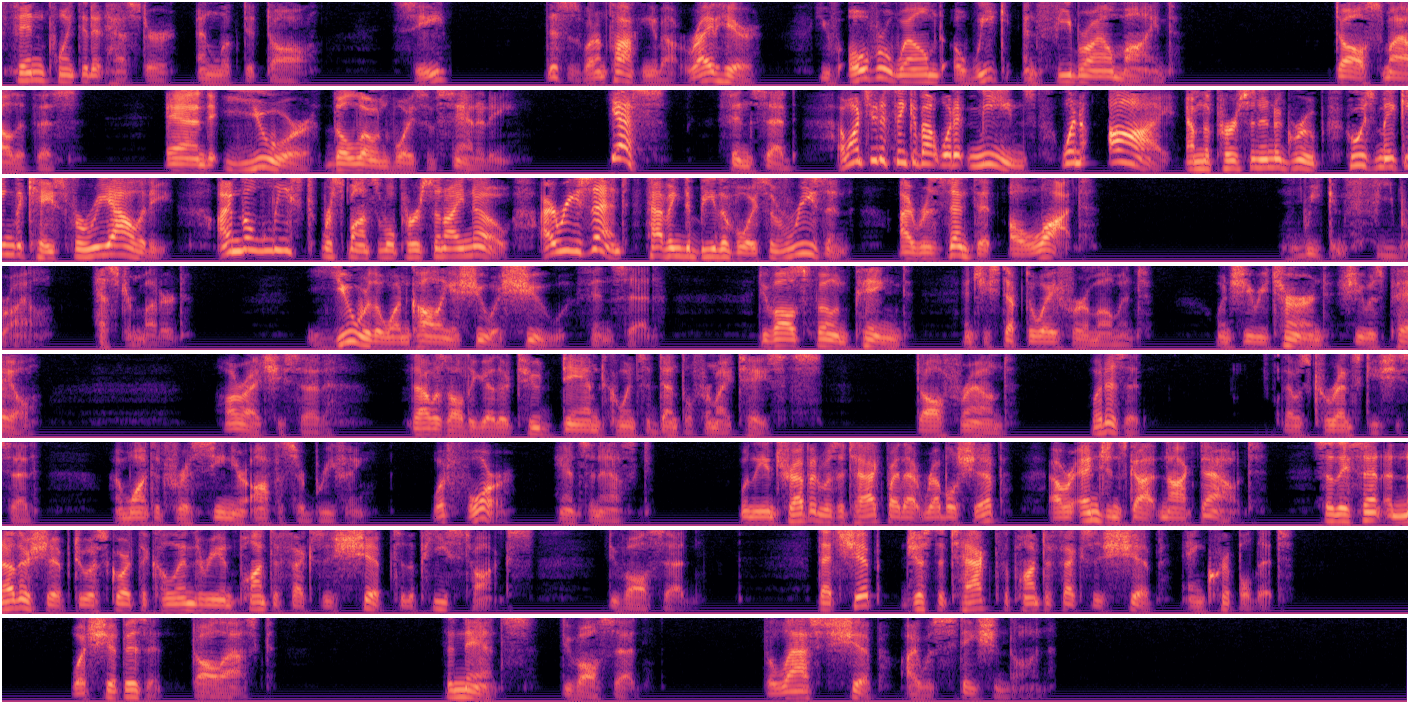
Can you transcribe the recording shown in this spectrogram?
Finn pointed at Hester and looked at Dahl. See? This is what I'm talking about, right here. You've overwhelmed a weak and febrile mind. Dahl smiled at this. And you're the lone voice of sanity. Yes, Finn said. I want you to think about what it means when I am the person in a group who is making the case for reality. I'm the least responsible person I know. I resent having to be the voice of reason. I resent it a lot. Weak and febrile, Hester muttered. You were the one calling a shoe a shoe, Finn said. Duval's phone pinged, and she stepped away for a moment. When she returned, she was pale. All right, she said. That was altogether too damned coincidental for my tastes. Dahl frowned. What is it? That was Kerensky, she said. I'm wanted for a senior officer briefing. What for? Hansen asked. When the Intrepid was attacked by that rebel ship, our engines got knocked out. So they sent another ship to escort the Calendrian Pontifex's ship to the peace talks, Duval said. That ship just attacked the Pontifex's ship and crippled it. What ship is it? Dahl asked. The Nance, Duval said. The last ship I was stationed on.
